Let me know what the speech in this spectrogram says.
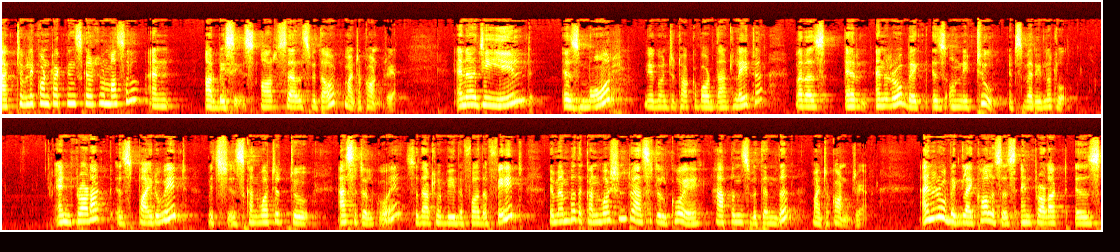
actively contracting skeletal muscle and RBCs or cells without mitochondria. Energy yield is more. We are going to talk about that later. Whereas anaerobic is only two. It's very little. End product is pyruvate, which is converted to acetyl CoA. So that will be the further fate. Remember, the conversion to acetyl CoA happens within the mitochondria. Anaerobic glycolysis end product is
